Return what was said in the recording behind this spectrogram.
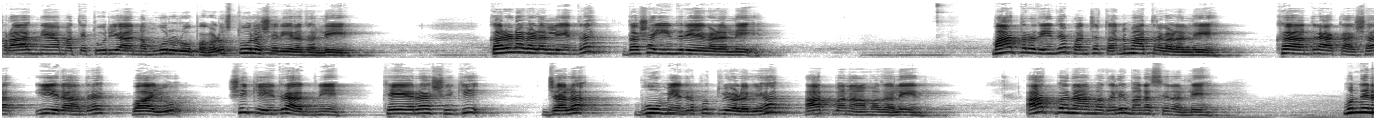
ಪ್ರಾಜ್ಞ ಮತ್ತು ತುರ್ಯ ಅನ್ನೋ ಮೂರು ರೂಪಗಳು ಸ್ಥೂಲ ಶರೀರದಲ್ಲಿ. ಕರ್ಣಗಳಲ್ಲಿ ಅಂದರೆ ದಶ ಇಂದ್ರಿಯಗಳಲ್ಲಿ ಮಾತ್ರದಿಂದ ಪಂಚ ತನ್ಮಾತ್ರಗಳಲ್ಲಿ. ಖ ಅಂದರೆ ಆಕಾಶ ಈರ ಅಂದರೆ ವಾಯು, ಶಿಖಿ ಅಂದರೆ ಅಗ್ನಿ ಕೇರ ಶಿಖಿ, ಜಲ, ಭೂಮಿ ಅಂದರೆ ಪೃಥ್ವಿಯೊಳಗೆ ಆತ್ಮನಾಮದಲ್ಲಿ. ಆತ್ಮನಾಮದಲ್ಲಿ ಮನಸ್ಸಿನಲ್ಲಿ. ಮುಂದಿನ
